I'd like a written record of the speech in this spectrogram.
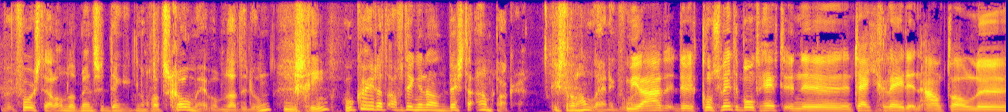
voorstellen, omdat mensen denk ik nog wat schroom hebben om dat te doen. Misschien. Hoe kun je dat afdingen dan het beste aanpakken? Is er een handleiding voor? Ja, de, Consumentenbond heeft een, eh, een tijdje geleden een aantal eh,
